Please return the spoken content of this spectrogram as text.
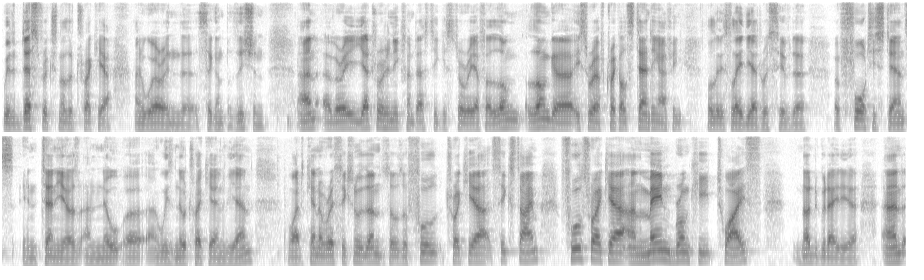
with a destruction of the trachea and were in the second position. And a very iatrogenic, fantastic history of a long, long history of tracheal stenting. I think this lady had received a 40 stents in 10 years and no, uh, with no trachea in the end. What kind of resection was done? So the full trachea six times, full trachea and main bronchi twice, not a good idea, and uh,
